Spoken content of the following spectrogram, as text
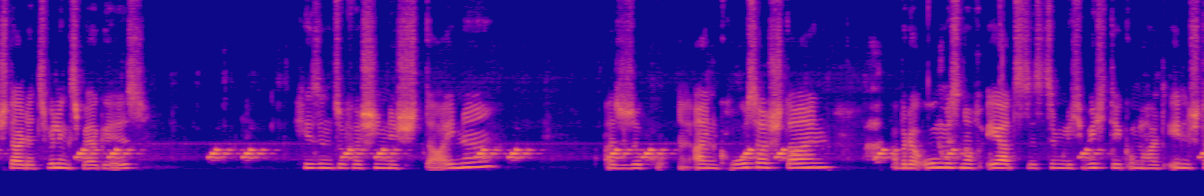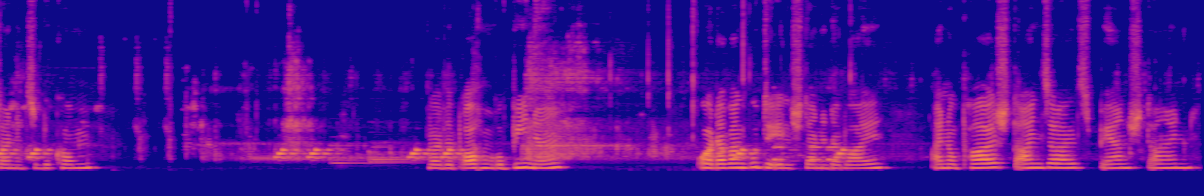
Stall der Zwillingsberge ist. Hier sind so verschiedene Steine. Also so ein großer Stein. Aber da oben ist noch Erz. Das ist ziemlich wichtig, um halt Edelsteine zu bekommen. Weil wir brauchen Rubine. Oh, da waren gute Edelsteine dabei. Ein Opal, Steinsalz, Bernstein,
